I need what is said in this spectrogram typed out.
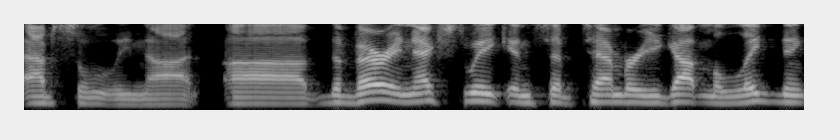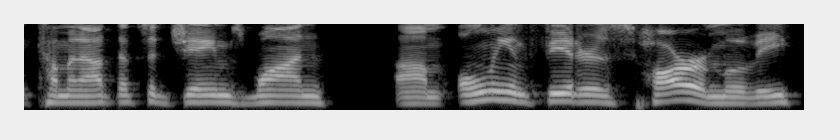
absolutely not. Uh, the very next week in September, you got *Malignant* coming out. That's a James Wan, um, only in theaters horror movie.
